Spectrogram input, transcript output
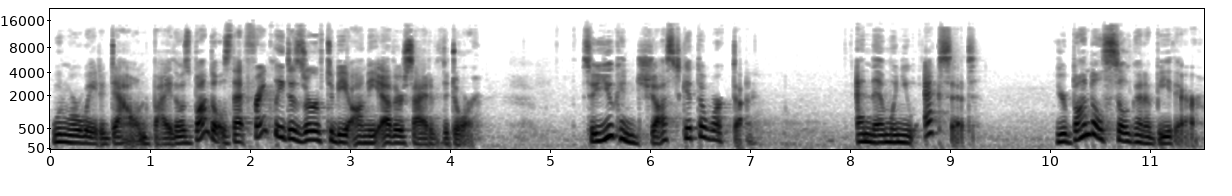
when we're weighted down by those bundles that frankly deserve to be on the other side of the door. So you can just get the work done. And then when you exit, your bundle's still going to be there.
